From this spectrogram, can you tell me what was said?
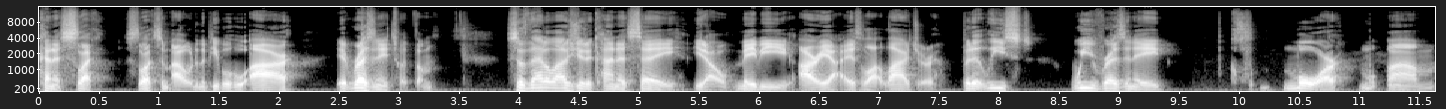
kind of select selects them out, and the people who are, it resonates with them. So that allows you to kind of say, you know, maybe REI is a lot larger, but at least we resonate more um,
